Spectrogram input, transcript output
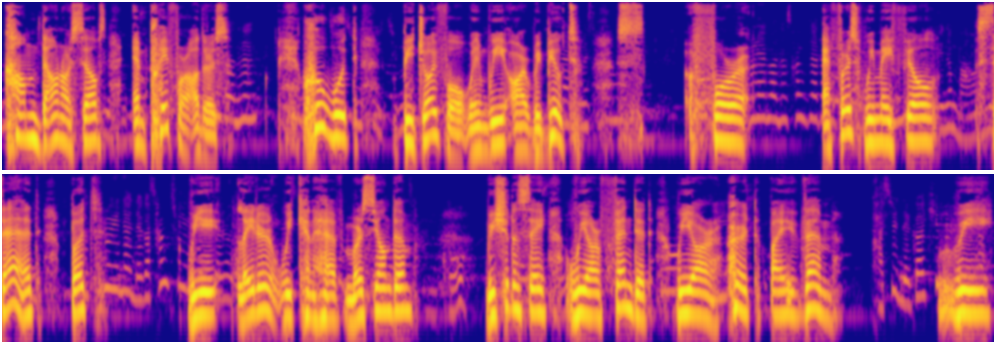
calm down ourselves and pray for others. Who would be joyful when we are rebuked? For at first, we may feel sad, but we later we can have mercy on them. We shouldn't say we are offended, we are hurt by them. We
